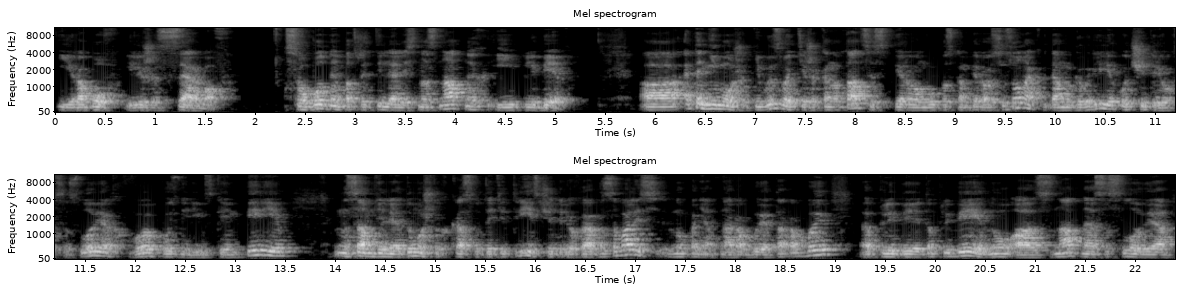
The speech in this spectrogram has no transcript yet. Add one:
и рабов, или же сервов свободные подразделялись на знатных и плебеев. А, это не может не вызвать те же коннотации с первым выпуском первого сезона, когда мы говорили о четырех сословиях в поздней Римской империи. На самом деле, я думаю, что как раз вот эти три из четырех и образовались. Ну, понятно, рабы это рабы, э, плебеи это плебеи, ну, а знатное сословие,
